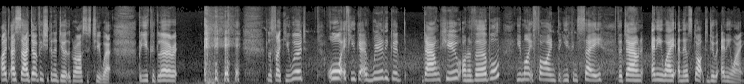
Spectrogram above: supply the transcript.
I, I, I don't think she's going to do it. The grass is too wet. But you could lure it looks like you would. Or if you get a really good down cue on a verbal, you might find that you can say the down anyway and they'll start to do it anyway.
